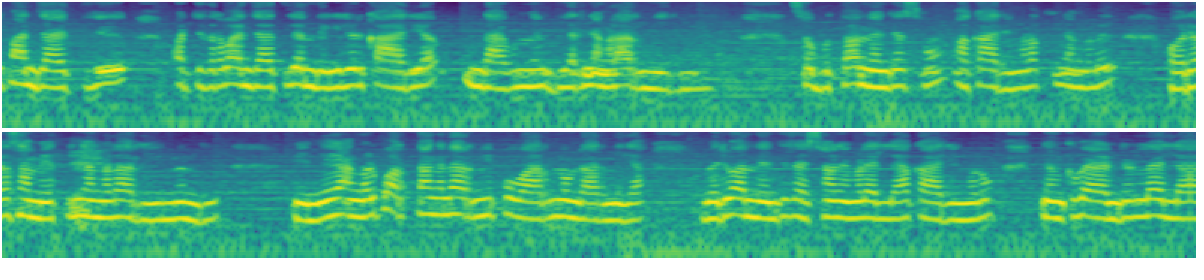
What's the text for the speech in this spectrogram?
ഈ പഞ്ചായത്തിൽ പട്ടിത്തറ പഞ്ചായത്തിൽ എന്തെങ്കിലും ഒരു കാര്യം ഉണ്ടാകുമെന്ന് ഇതുവരെ ഞങ്ങൾ അറിഞ്ഞിരുന്നില്ല. സുബത്ത് വന്നതിന് ശേഷം ആ കാര്യങ്ങളൊക്കെ ഞങ്ങൾ ഓരോ സമയത്തും ഞങ്ങൾ അറിയുന്നുണ്ട്. പിന്നെ ഞങ്ങൾ പുറത്ത് അങ്ങനെ ഇറങ്ങി പോകാറൊന്നും ഉണ്ടായിരുന്നില്ല. ഇവർ വന്നതിന് ശേഷമാണ് ഞങ്ങൾ എല്ലാ കാര്യങ്ങളും ഞങ്ങൾക്ക് വേണ്ടിയുള്ള എല്ലാ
